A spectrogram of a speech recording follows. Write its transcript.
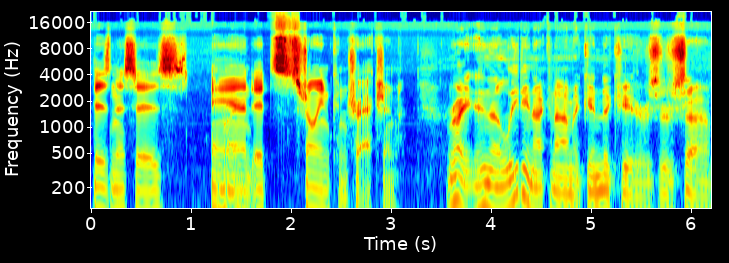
businesses, and right. it's showing contraction. Right. In the leading economic indicators, there's uh,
